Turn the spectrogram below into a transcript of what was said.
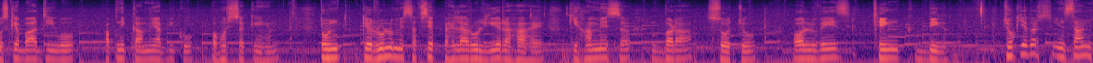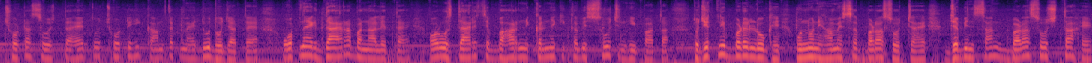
उसके बाद ही वो अपनी कामयाबी को पहुँच सके हैं। तो उनके रूल में सबसे पहला रूल ये रहा है कि हमेशा बड़ा सोचो ऑलवेज़ थिंक बिग क्योंकि अगर इंसान छोटा सोचता है तो छोटे ही काम तक महदूद हो जाता है। वो अपना एक दायरा बना लेता है और उस दायरे से बाहर निकलने की कभी सोच नहीं पाता। तो जितने बड़े लोग हैं, उन्होंने हमेशा बड़ा सोचा है। जब इंसान बड़ा सोचता है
